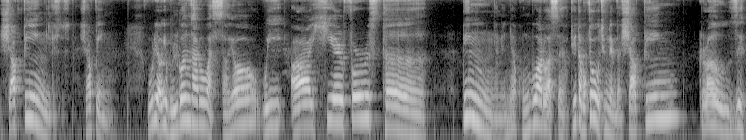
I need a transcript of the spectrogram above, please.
shopping 이렇게 shopping. 우리 여기 물건 사러 왔어요. We are here for studying 하면요. 공부하러 왔어요. 뒤에다 목적어 붙이면 됩니다. shopping clothes.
